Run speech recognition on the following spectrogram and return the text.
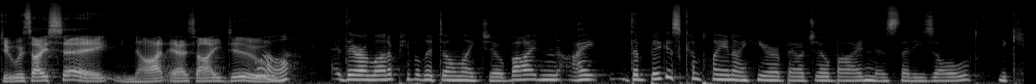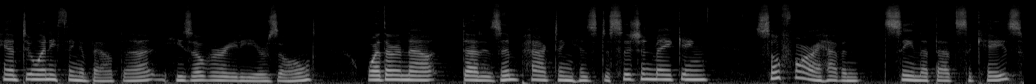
"Do as I say, not as I do." Well, there are a lot of people that don't like Joe Biden. I the biggest complaint I hear about Joe Biden is that he's old. You can't do anything about that. He's over 80 years old. Whether or not that is impacting his decision making, so far I haven't seen that that's the case,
